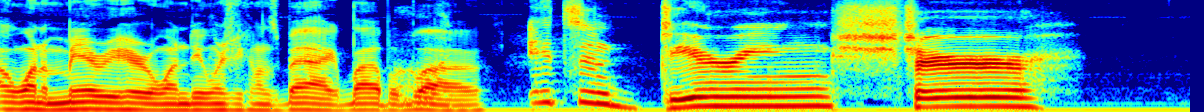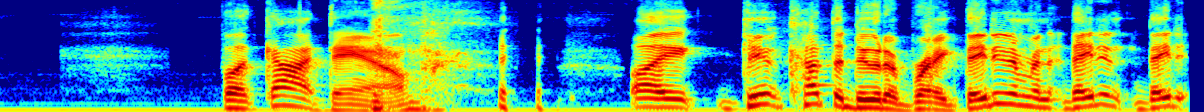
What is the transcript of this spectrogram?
I want to marry her one day when she comes back, blah blah blah. It's endearing, sure, but goddamn, like give cut the dude a break. They didn't even they didn't they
